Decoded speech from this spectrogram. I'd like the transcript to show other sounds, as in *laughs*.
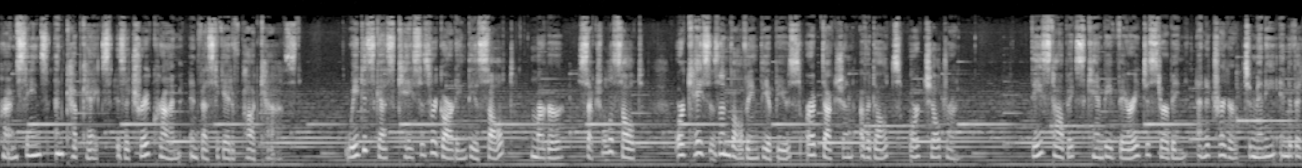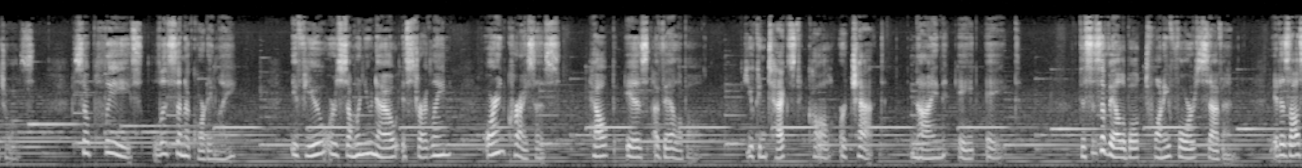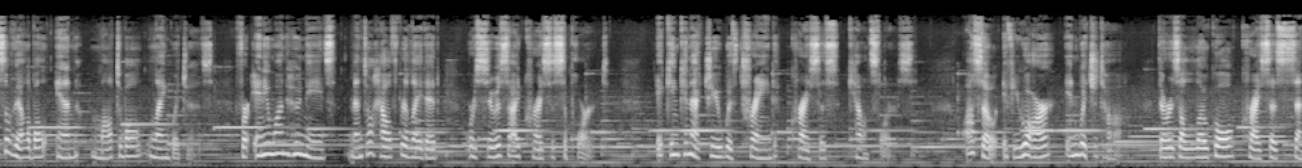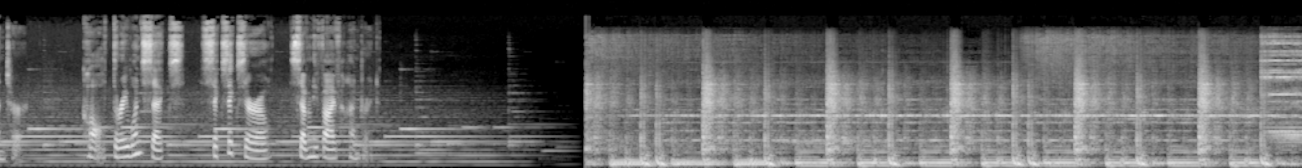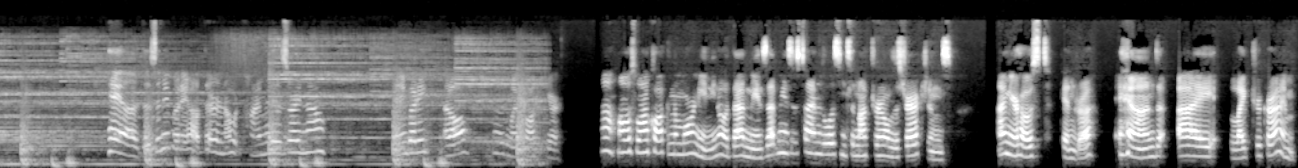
Crime Scenes and Cupcakes is a true crime investigative podcast. We discuss cases regarding the assault, murder, sexual assault, or cases involving the abuse or abduction of adults or children. These topics can be very disturbing and a trigger to many individuals, so please listen accordingly. If you or someone you know is struggling or in crisis, help is available. You can text, call, or chat 988. This is available 24 7. It is also available in multiple languages for anyone who needs mental health related or suicide crisis support. It can connect you with trained crisis counselors. Also, if you are in Wichita, there is a local crisis center. Call 316 660 7500. Hey, uh, does anybody out there know what time it is right now? Anybody at all? Look my clock here. Oh, almost one o'clock in the morning. You know what that means? That means it's time to listen to Nocturnal Distractions. I'm your host, Kendra, and I like true crime.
